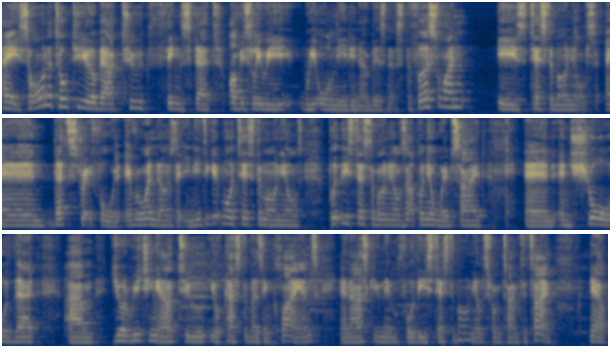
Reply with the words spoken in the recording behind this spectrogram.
Hey, so I want to talk to you about two things that obviously we, we all need in our business. The first one is testimonials and that's straightforward. Everyone knows that you need to get more testimonials, put these testimonials up on your website and ensure that um, you're reaching out to your customers and clients and asking them for these testimonials from time to time. Now,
